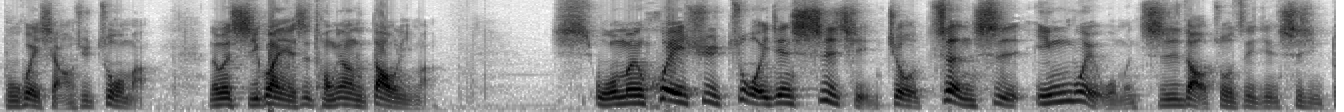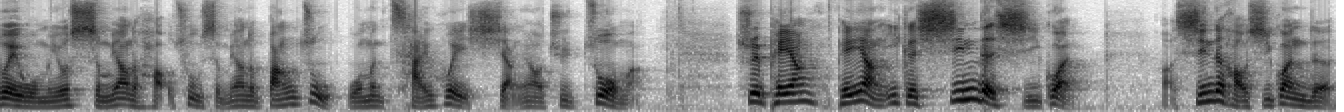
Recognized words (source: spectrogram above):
不会想要去做嘛。那么习惯也是同样的道理嘛。我们会去做一件事情，就正是因为我们知道做这件事情对我们有什么样的好处、什么样的帮助，我们才会想要去做嘛。所以培养培养一个新的习惯啊，新的好习惯的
